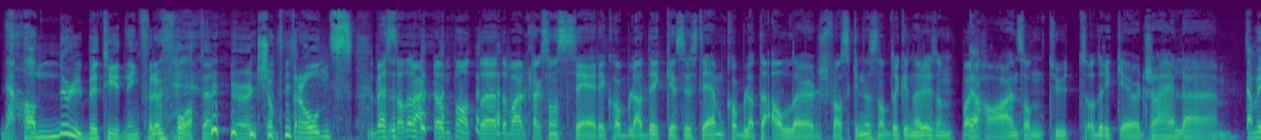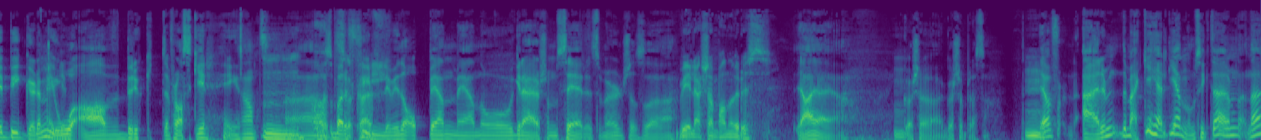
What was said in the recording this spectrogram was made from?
Det har null betydning for å få til Urge of Thrones. Det beste hadde vært om på en måte, det var et slags sånn seriekobla drikkesystem kobla til alle Urge-flaskene, sånn at du kunne liksom bare Ja. ha en sånn tut og drikke Urge av hele Ja, Vi bygger dem jo av brukte flasker, ikke sant. Eh, og så bare så fyller vi det opp igjen med noe greier som ser ut som Urge, og så Villa champagnebrus. Ja, ja, ja. Går så, går så bra, så. Ja, for er de, de er ikke helt gjennomsiktige. Er de, nei,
